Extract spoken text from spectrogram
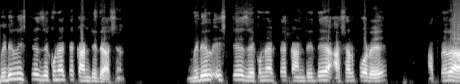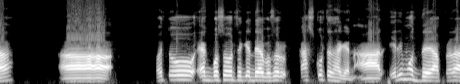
মিডিল ইস্টে যে কোনো একটা কান্ট্রিতে আসেন। মিডিল ইস্টে যে কোনো একটা কান্ট্রিতে আসার পরে আপনারা হয়তো এক বছর থেকে দেড় বছর কাজ করতে থাকেন। আর এরই মধ্যে আপনারা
